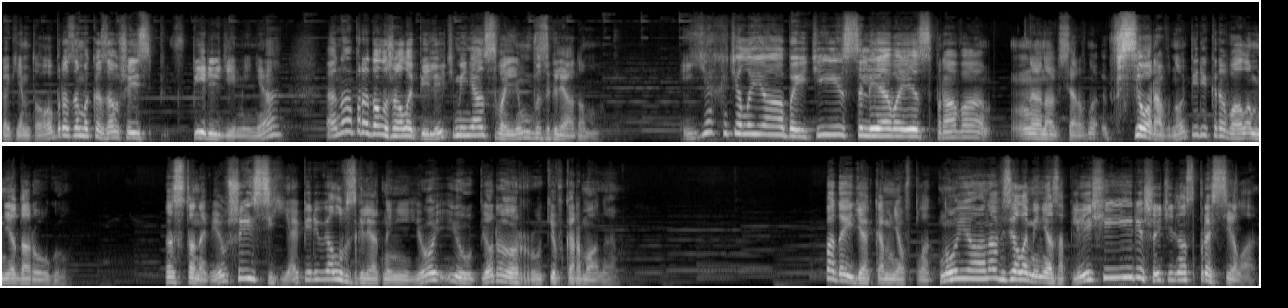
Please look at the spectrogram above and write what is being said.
Каким-то образом оказавшись впереди меня, она продолжала пилить меня своим взглядом. Я хотел ее обойти слева и справа, она все равно, все равно перекрывала мне дорогу. Остановившись, я перевел взгляд на нее и упер руки в карманы. Подойдя ко мне вплотную, она взяла меня за плечи и решительно спросила.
